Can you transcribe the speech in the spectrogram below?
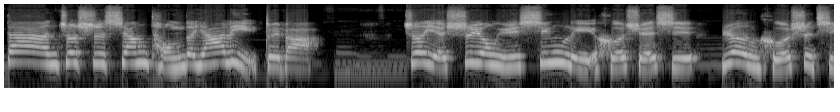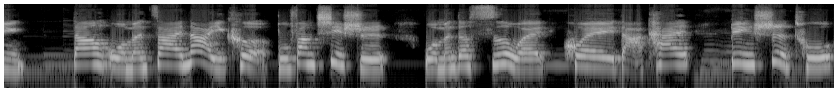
但这是相同的压力，对吧？这也适用于心理和学习任何事情。当我们在那一刻不放弃时，我们的思维会打开。并试图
